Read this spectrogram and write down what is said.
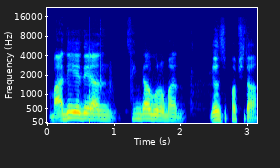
마디에 대한 생각으로만 연습합시다.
